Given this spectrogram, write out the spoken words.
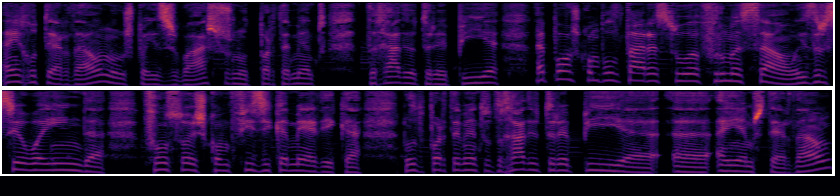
em Roterdão, nos Países Baixos, no Departamento de Radioterapia. Após completar a sua formação, exerceu ainda funções como Física Médica no Departamento de Radioterapia uh, em Amsterdão.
